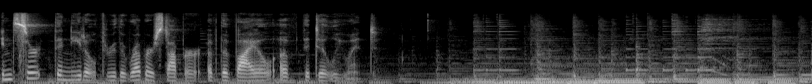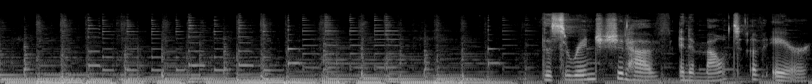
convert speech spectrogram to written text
Insert the needle through the rubber stopper of the vial of the diluent. The syringe should have an amount of air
